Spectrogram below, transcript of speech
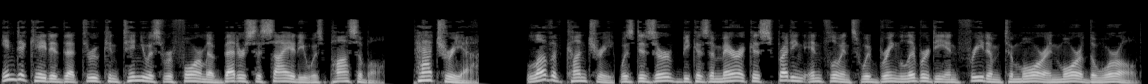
indicated that through continuous reform a better society was possible. Patria Love of country was deserved because America's spreading influence would bring liberty and freedom to more and more of the world.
